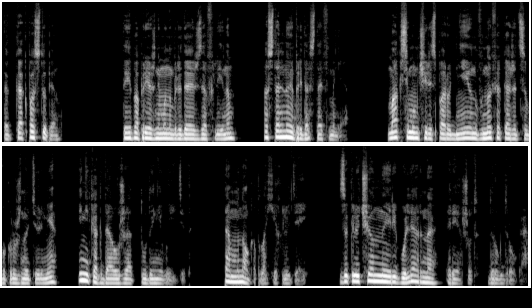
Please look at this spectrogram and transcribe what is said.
Так как поступим? Ты по-прежнему наблюдаешь за Флином, остальное предоставь мне. Максимум через пару дней он вновь окажется в окружной тюрьме и никогда уже оттуда не выйдет. Там много плохих людей. Заключенные регулярно режут друг друга.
